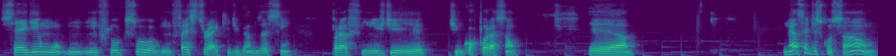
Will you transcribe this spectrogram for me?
segue um, um, um fluxo, um fast track, digamos assim, para fins de, de incorporação. É, nessa discussão,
